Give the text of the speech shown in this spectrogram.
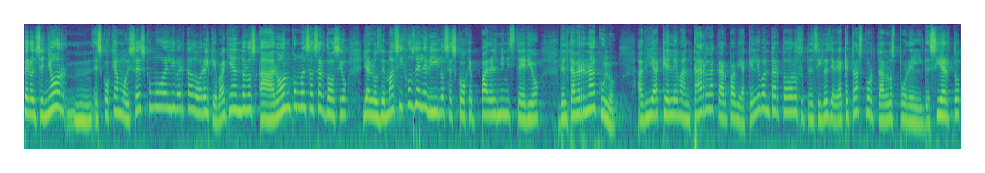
Pero el Señor mm, escoge a Moisés como el libertador, el que va guiándolos, a Aarón como el sacerdocio y a los demás hijos de Leví los escoge para el ministerio del tabernáculo. Había que levantar la carpa, había que levantar todos los utensilios y había que transportarlos por el desierto.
